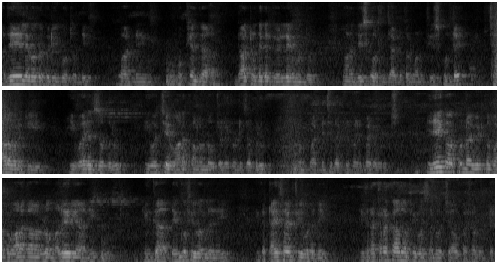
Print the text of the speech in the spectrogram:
అదే లెవెల్లో పెరిగిపోతుంది. వాటిని ముఖ్యంగా డాక్టర్ దగ్గరికి వెళ్ళే ముందు మనం తీసుకోవాల్సిన జాగ్రత్తలు మనం తీసుకుంటే చాలా వరకు ఈ వైరస్ జబ్బులు ఈ వచ్చే వానకాలంలో వచ్చేటటువంటి జబ్బులు మనం వాటి నుంచి దక్కి బయటపడవచ్చు ఇదే కాకుండా వీటితో పాటు వానకాలంలో మలేరియా అని ఇంకా డెంగ్యూ ఫీవర్లని ఇంకా టైఫాయిడ్ ఫీవర్ అని ఇంకా రకరకాల ఫీవర్స్ అని వచ్చే అవకాశాలు ఉంటాయి.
